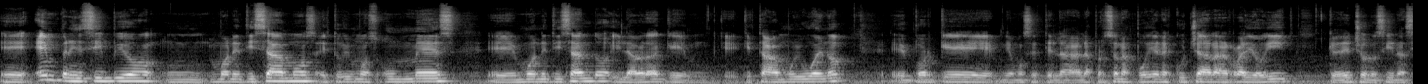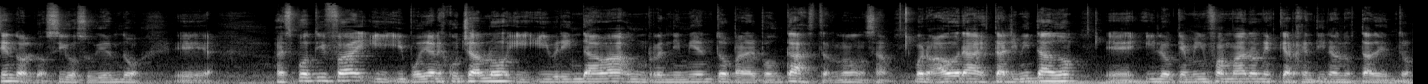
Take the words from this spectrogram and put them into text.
Eh, en principio mm, monetizamos, estuvimos un mes monetizando y la verdad que, estaba muy bueno porque digamos, este, las personas podían escuchar a Radio Geek, que de hecho lo siguen haciendo, lo sigo subiendo a Spotify y, podían escucharlo y, brindaba un rendimiento para el podcaster, ¿no? O sea, bueno, ahora está limitado eh, y lo que me informaron es que Argentina no está dentro.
